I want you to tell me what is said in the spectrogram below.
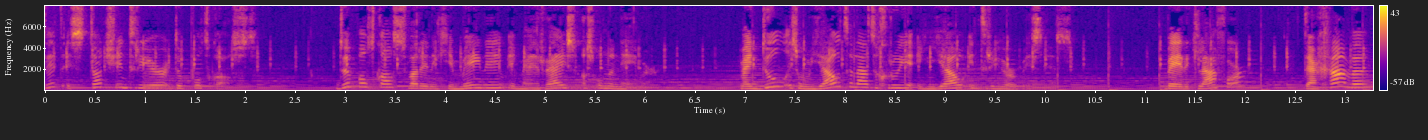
Dit is Touch Interieur, de podcast. De podcast waarin ik je meeneem in mijn reis als ondernemer. Mijn doel is om jou te laten groeien in jouw interieurbusiness. Ben je er klaar voor? Daar gaan we!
